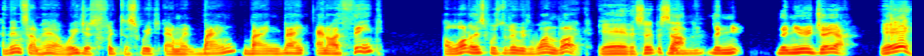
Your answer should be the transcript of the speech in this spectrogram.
And then somehow we just flicked a switch and went bang, bang, bang. And I think a lot of this was to do with one bloke, Yeah, the super sub. the, the new, the new Gia. Yeah.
